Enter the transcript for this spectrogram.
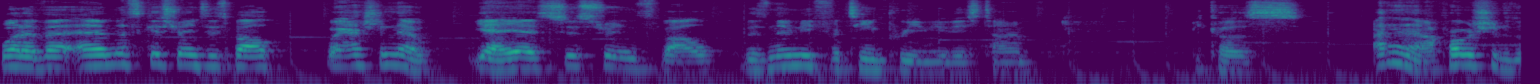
Whatever, um, let's get straight into this battle. Wait, actually no. Yeah, yeah, let's just straight into this battle. There's no need for team preview this time. Because, I don't know, I probably should have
